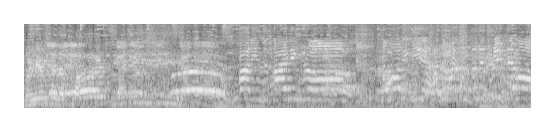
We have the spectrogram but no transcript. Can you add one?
We're here for the party! Party in the dining room! Come on here, otherwise I'm gonna drink them all!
